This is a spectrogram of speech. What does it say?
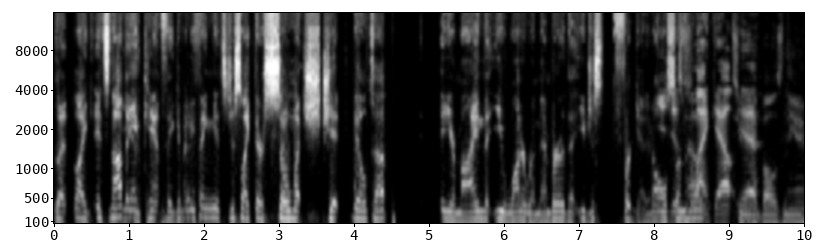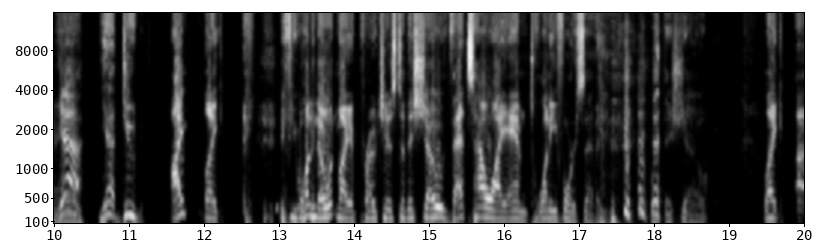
But like, it's not that you can't think of anything. It's just like there's so much shit built up in your mind that you want to remember that you just forget it all You just somehow. blank out. Too yeah. many balls in the air. Yeah, yeah, dude. I'm like, if you want to know what my approach is to this show, that's how I am 24 seven with this show. Like, uh,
